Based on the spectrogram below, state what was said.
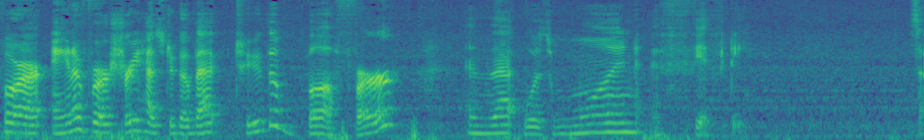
for our anniversary has to go back to the buffer and that was 150 so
